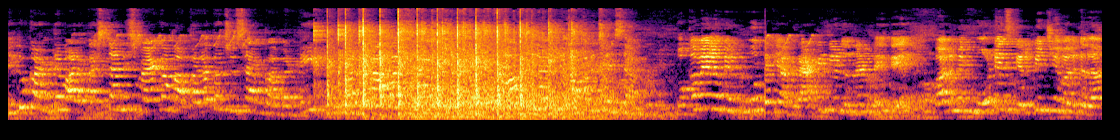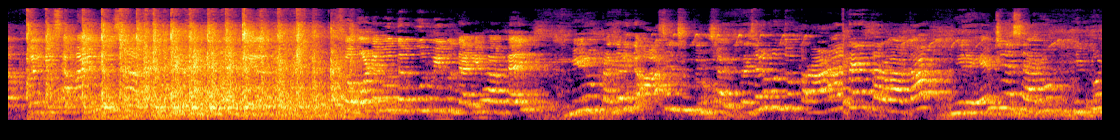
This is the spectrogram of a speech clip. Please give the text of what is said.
ఎందుకంటే వాళ్ళ కష్టాన్ని స్వయంగా మా కళ్ళతో చూశాం కాబట్టి వాళ్ళకి కావాల్సిన హామీలన్నీ అమలు చేశాం ఒకవేళ మీరు పూర్తికి ఆ గ్రాటిట్యూడ్ ఉన్నట్లయితే వాళ్ళు మీకు ఓటేసి గెలిపించేవారు కదా మరి మీ సహాయం చేసినారు so what about the poor people that you have help మీరు ప్రజలకు ఆశలు చూపించారు ప్రజల ముందు ప్రాణాలైన తర్వాత మీరు ఏం చేశారు ఇప్పుడు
